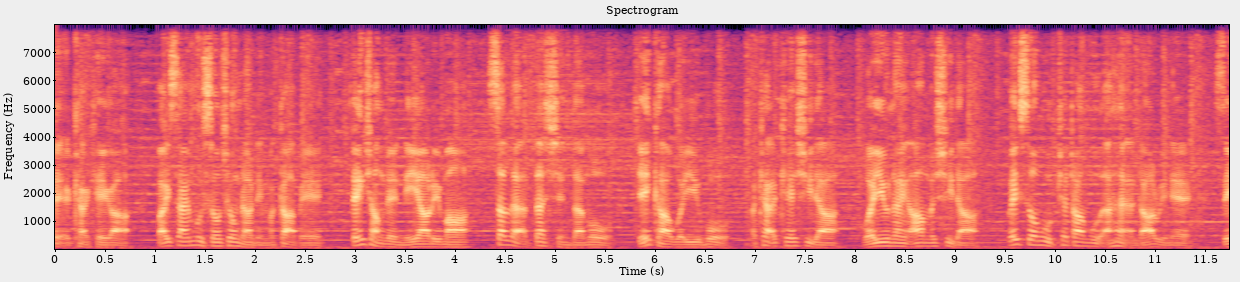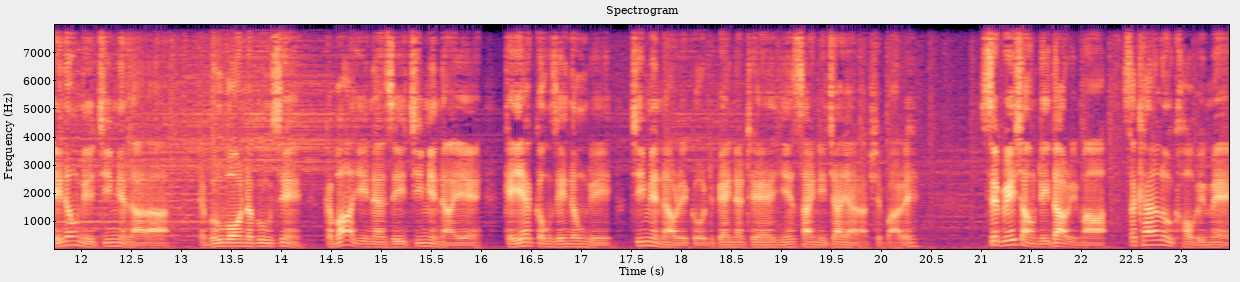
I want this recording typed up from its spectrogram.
တဲ့အခက်အခဲကပိုက်ဆိုင်မှုဆုံးရှုံးတာတွေမကပဲတိမ်းရှောင်တဲ့နေရာတွေမှာဆက်လက်အသက်ရှင်တန်ဖို့ရိတ်ခါဝယ်ယူဖို့အခက်အခဲရှိတာဝယ်ယူနိုင်အားမရှိတာပိတ်ဆို့မှုဖြတ်တောက်မှုအဟန့်အတားတွေနဲ့ဈေးနှုန်းတွေကြီးမြင့်လာတာတပူပေါ်နပူဆင့်ကမ္ဘာရေနံဈေးကြီးမြင့်တာရဲ့ကြရက်ကုံစင်းနှုန်းတွေကြီးမြင့်တာတွေကိုတပြိုင်နက်တည်းရင်ဆိုင်နေကြရတာဖြစ်ပါတယ်။ စစ်ပေးဆောင်ဒေသတွေမှာစခန်းလို့ခေါ်ပေမဲ့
